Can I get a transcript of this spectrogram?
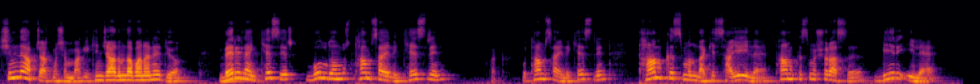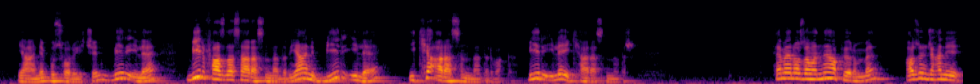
Şimdi ne yapacakmışım bak ikinci adımda bana ne diyor? Verilen kesir bulduğumuz tam sayılı kesrin bak bu tam sayılı kesrin tam kısmındaki sayı ile tam kısmı şurası 1 ile yani bu soru için 1 ile bir fazlası arasındadır. Yani 1 ile 2 arasındadır bak. 1 ile 2 arasındadır. Hemen o zaman ne yapıyorum ben? Az önce hani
